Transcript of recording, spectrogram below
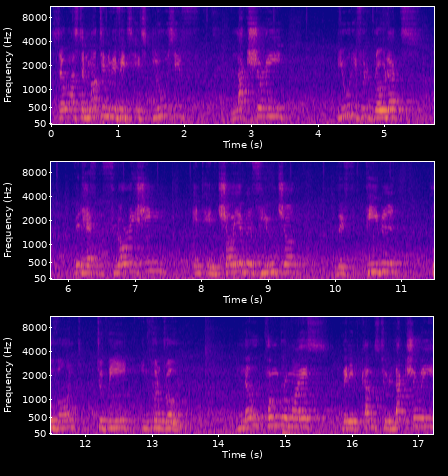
So Aston Martin with its exclusive, luxury, beautiful products will have a flourishing and enjoyable future with people who want to be in control. No compromise when it comes to luxury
